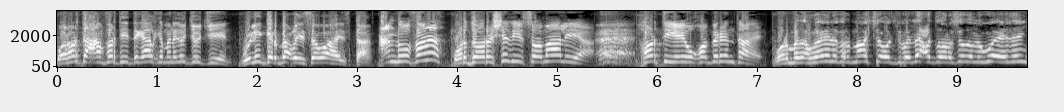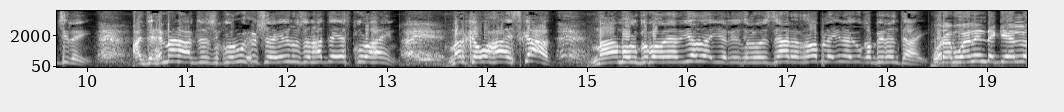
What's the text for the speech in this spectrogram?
war horta canfartii dagaalka ma naga joojiyeen. Weli garbaciisa waa haystaan. Candhuufana war doorashadii soomaaliya. Hortiyay u qabirin tahay. War madaxweyne farmaajo oo dibadhaca doorashada lagu eedayn jiray. Cabdiraxmaan cabdishakuur wuxuu sheegay inuusan hadda eed ku lahayn. Marka waxaa iska cad maamul goboleedyada iyo ra'iisul wasaare rooble inay u qabiran tahay. War abwaanin dhageello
